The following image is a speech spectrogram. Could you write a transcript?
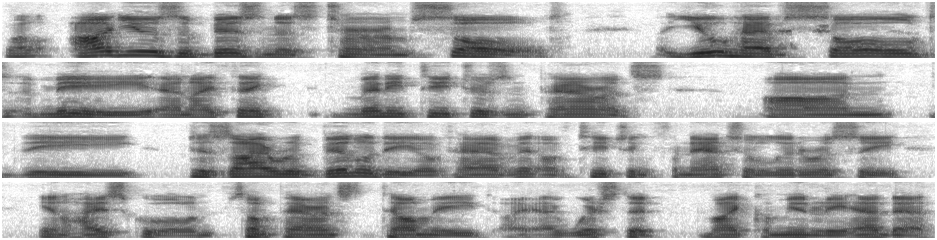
Well, I'll use a business term: sold. You have sold me, and I think many teachers and parents on the desirability of having of teaching financial literacy in high school. And some parents tell me, I, I wish that my community had that.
